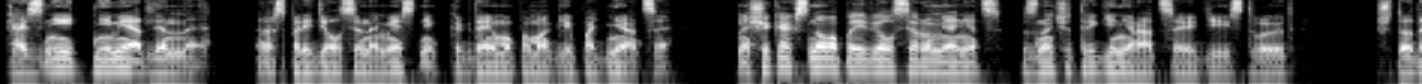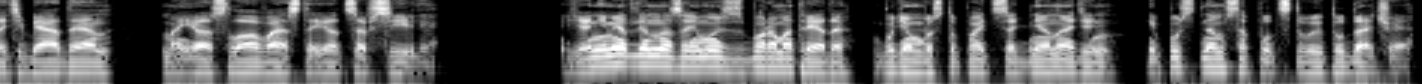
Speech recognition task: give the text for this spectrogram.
«Казнить немедленно!» — распорядился наместник, когда ему помогли подняться. На щеках снова появился румянец, значит, регенерация действует. «Что до тебя, Дэн? Мое слово остается в силе». «Я немедленно займусь сбором отряда. Будем выступать со дня на день, и пусть нам сопутствует удача».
